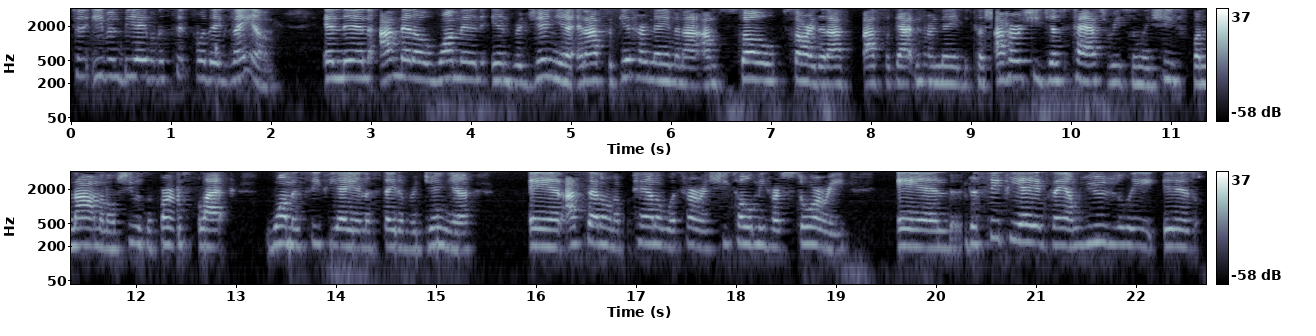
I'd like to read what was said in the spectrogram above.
to even be able to sit for the exam. And then I met a woman in Virginia, and I forget her name, and I, am so sorry that I've, I've forgotten her name because I heard she just passed recently. She's phenomenal. She was the first black woman CPA in the state of Virginia. And I sat on a panel with her and she told me her story. And the CPA exam usually is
